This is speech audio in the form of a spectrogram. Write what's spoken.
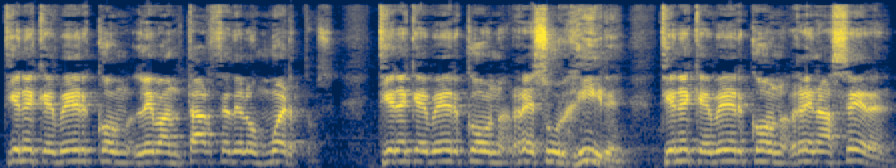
tiene que ver con levantarse de los muertos, tiene que ver con resurgir, tiene que ver con renacer.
